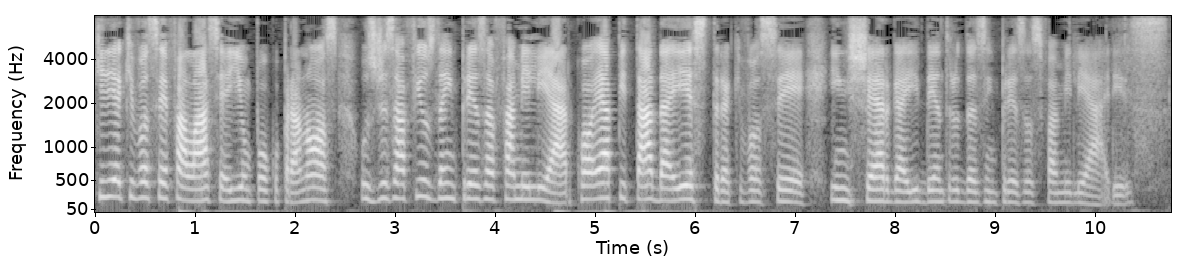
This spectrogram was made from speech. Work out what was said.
queria que você falasse aí um pouco para nós os desafios da empresa familiar familiar? Qual é a pitada extra que você enxerga aí dentro das empresas familiares?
